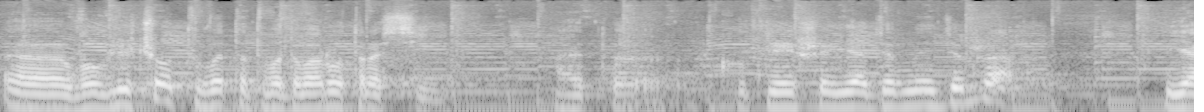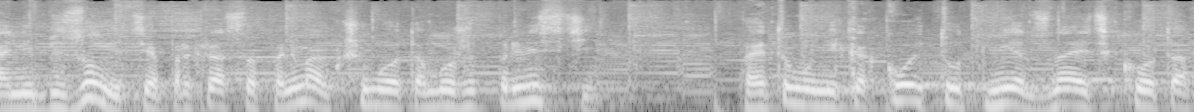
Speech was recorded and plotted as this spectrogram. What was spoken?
э, вовлечет в этот водоворот России. А это крупнейшая ядерная держава. Я не безумец, я прекрасно понимаю, к чему это может привести. Поэтому никакой тут нет, знаете, какого-то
